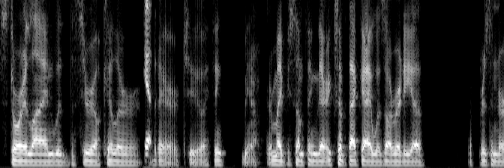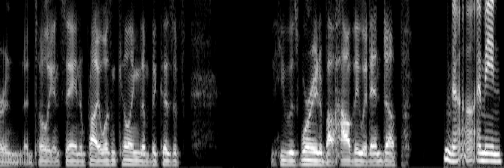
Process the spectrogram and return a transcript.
storyline with the serial killer Yep. there too. I think you know there might be something there, except that guy was already a, a prisoner and, and totally insane, and probably wasn't killing them because of he was worried about how they would end up. No, I mean,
